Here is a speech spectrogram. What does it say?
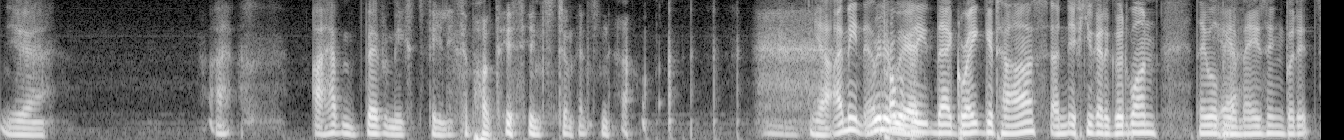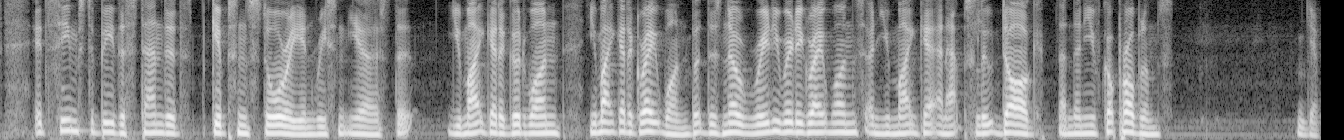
Yeah. I I have very mixed feelings about these instruments now. Yeah, I mean, Really probably weird. they're great guitars, and if you get a good one, they will be amazing. But it's it seems to be the standard Gibson story in recent years that you might get a good one, you might get a great one, but there's no really really great ones, and you might get an absolute dog, and then you've got problems. Yep.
